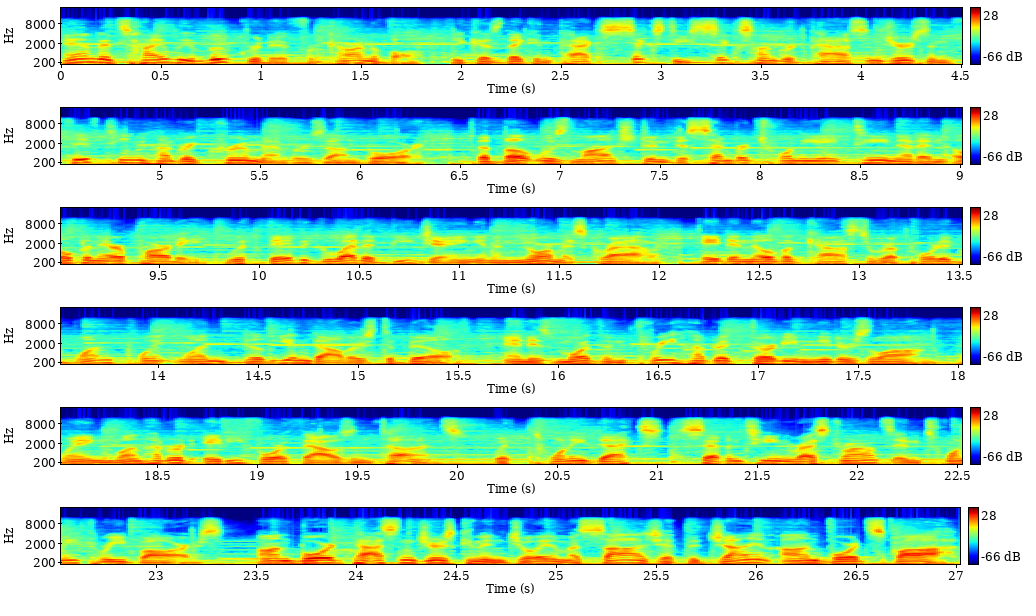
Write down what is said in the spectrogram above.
and it's highly lucrative for Carnival because they can pack 6,600 passengers and 1,500 crew members on board. The boat was launched in December 2018 at an open air party with David Guetta DJing an enormous crowd. Aida Nova cost a reported $1.1 billion to build and is more than 330 meters long, weighing 184,000 tons, with 20 decks, 17 restaurants, and 23 bars. Onboard passengers can enjoy a massage at the giant onboard spa,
